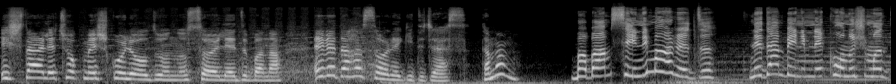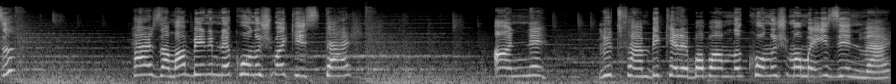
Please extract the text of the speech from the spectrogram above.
İşlerle çok meşgul olduğunu söyledi bana. Eve daha sonra gideceğiz. Tamam mı? Babam seni mi aradı? Neden benimle konuşmadı? Her zaman benimle konuşmak ister. Anne, lütfen bir kere babamla konuşmama izin ver.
